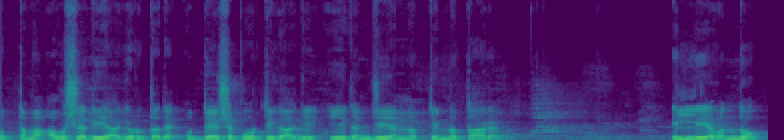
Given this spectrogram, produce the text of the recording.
ಉತ್ತಮ ಔಷಧಿಯಾಗಿರುತ್ತದೆ. ಉದ್ದೇಶಪೂರ್ತಿಗಾಗಿ ಈ ಗಂಜಿಯನ್ನು ತಿನ್ನುತ್ತಾರೆ. ಇಲ್ಲಿಯ ಒಂದು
